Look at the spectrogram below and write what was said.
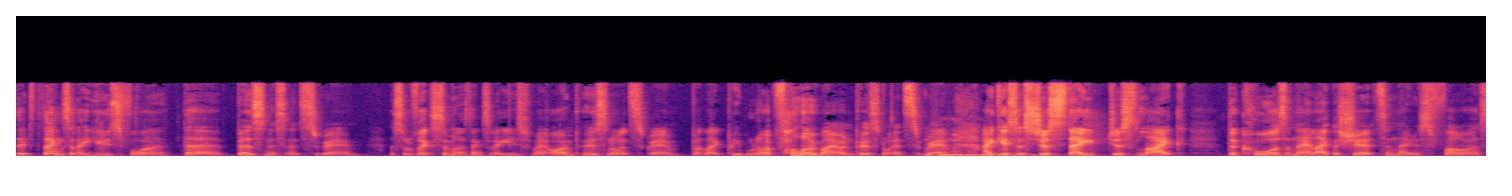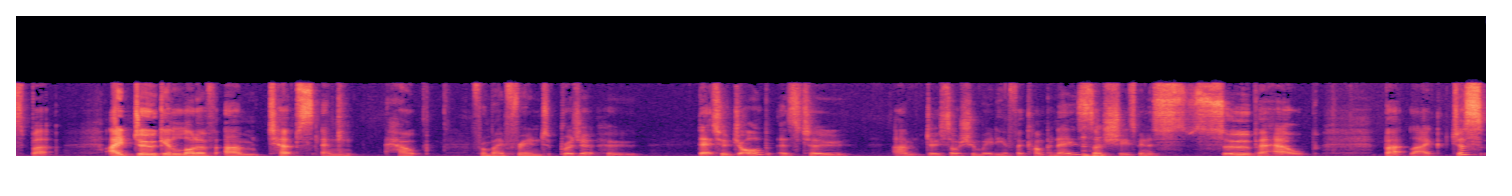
the things that I use for the business Instagram are sort of like similar things that I use for my own personal Instagram, but like people don't follow my own personal Instagram. I guess it's just they just like the cause and they like the shirts and they just follow us, but I do get a lot of um, tips and help from my friend Bridget, who that's her job is to um, do social media for companies. So she's been a super help. But like, just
